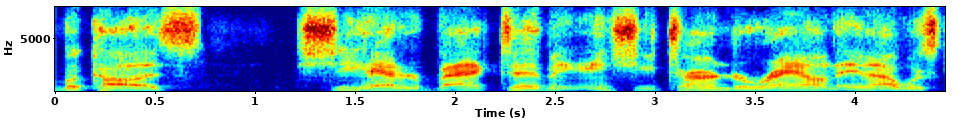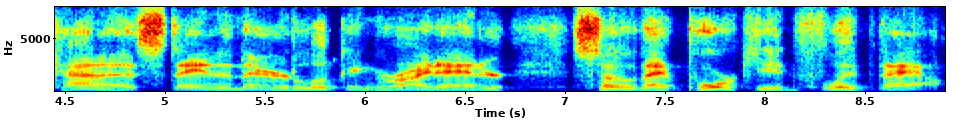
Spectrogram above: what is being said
because she had her back to me and she turned around and I was kind of standing there looking right at her. So that poor kid flipped out.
